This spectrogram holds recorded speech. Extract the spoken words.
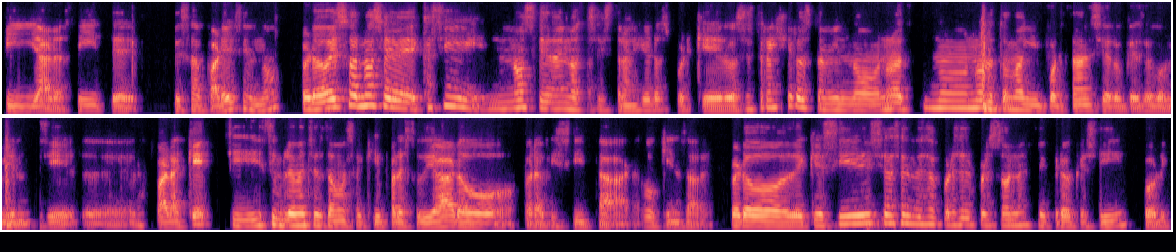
pillar así, desaparecen, ¿no? Pero eso no se, casi no se da en los extranjeros porque los extranjeros también no, no, no, no le toman importancia a lo que es el gobierno. Eh, ¿Para qué? Si simplemente estamos aquí para estudiar o para visitar o quién sabe. Pero de que sí se hacen desaparecer personas, yo creo que sí. Porque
